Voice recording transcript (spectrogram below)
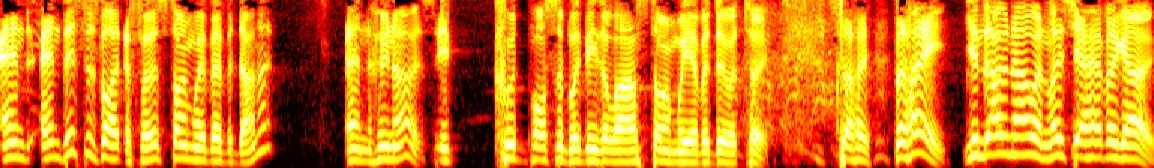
And, and this is like the first time we've ever done it. And who knows? It could possibly be the last time we ever do it too. So, but hey, you don't know unless you have a go.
